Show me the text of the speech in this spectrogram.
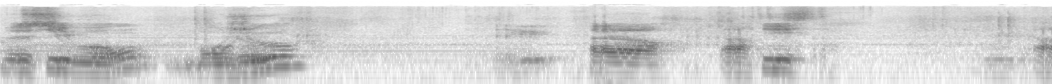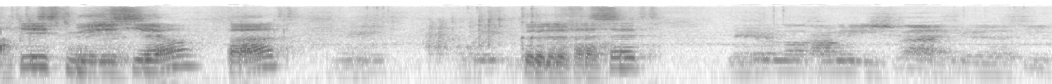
Monsieur Bourron, bonjour. Salut. Alors, artiste Artiste, musicien, peintre, Oui. Oui. que de facettes Mais je ne m'en mis l'histoire, la philosophie.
